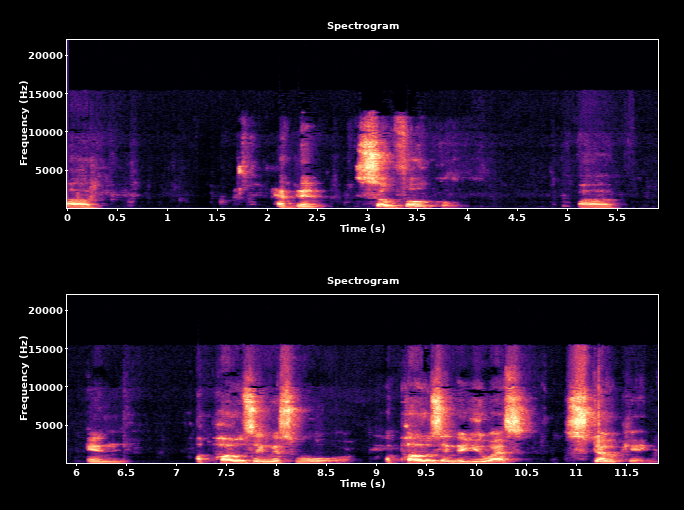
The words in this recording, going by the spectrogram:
uh, have been so vocal uh, in opposing this war, opposing the U.S. stoking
